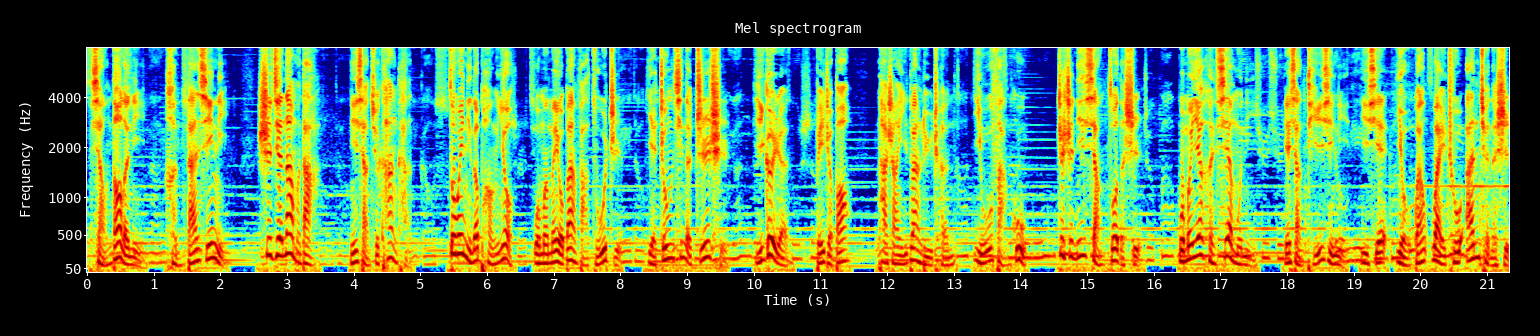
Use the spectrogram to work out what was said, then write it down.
想到了你，很担心你。世界那么大，你想去看看。作为你的朋友，我们没有办法阻止，也衷心的支持。一个人背着包，踏上一段旅程，义无反顾，这是你想做的事。我们也很羡慕你，也想提醒你一些有关外出安全的事。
